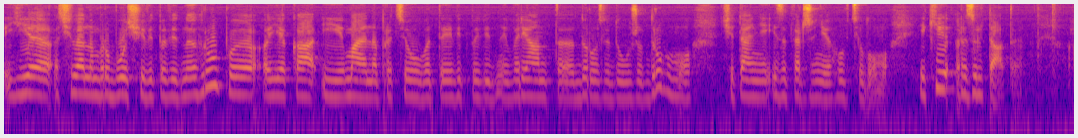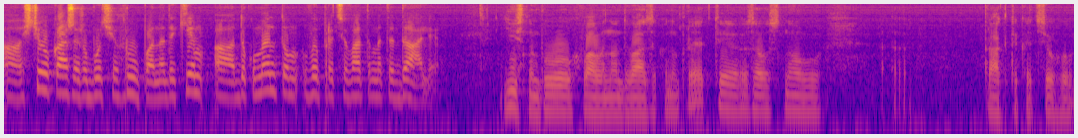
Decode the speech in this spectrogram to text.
є членом робочої відповідної групи, яка і має напрацьовувати відповідний варіант до розгляду уже в другому читанні і затвердження його в цілому. Які результати? Що каже робоча група, над яким документом ви працюватимете далі? Дійсно було ухвалено два законопроекти за основу. Е, Практика цього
